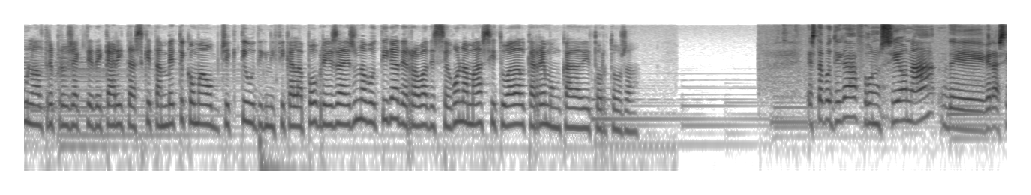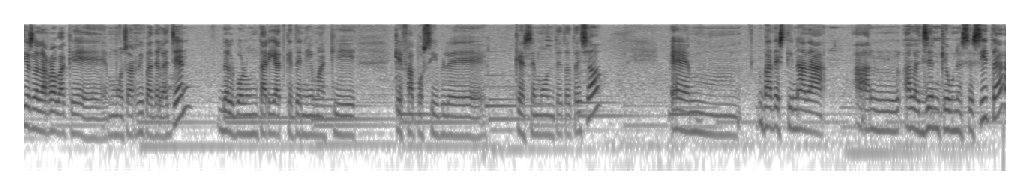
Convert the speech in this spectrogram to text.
Un altre projecte de Càritas que també té com a objectiu dignificar la pobresa és una botiga de roba de segona mà situada al carrer Moncada de Tortosa. Esta botiga funciona de, gràcies a la roba que ens arriba de la gent, del voluntariat que tenim aquí que fa possible que se monte tot això. Va destinada a la gent que ho necessita,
